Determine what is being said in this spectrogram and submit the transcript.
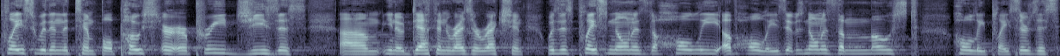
place within the temple, post or, or pre Jesus, um, you know, death and resurrection, was this place known as the Holy of Holies. It was known as the most holy place. There's this,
